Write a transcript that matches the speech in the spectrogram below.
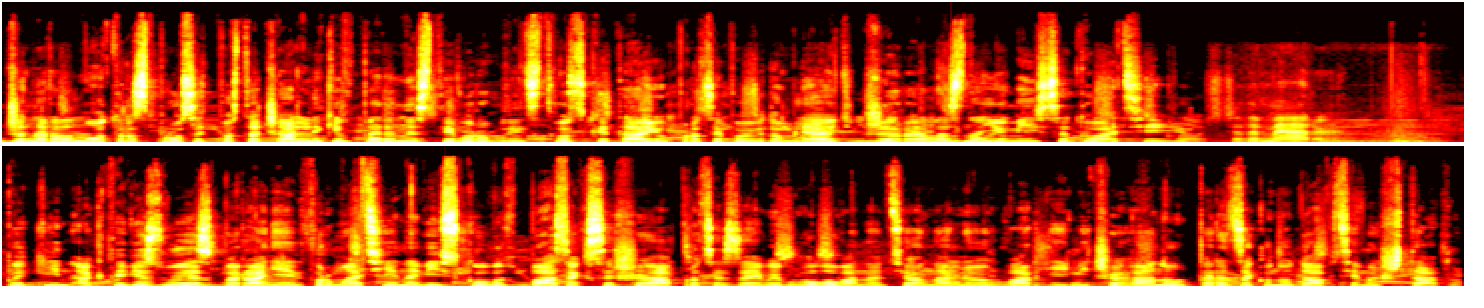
General Motors просить постачальників перенести виробництво з Китаю. Про це повідомляють джерела, знайомі із ситуацією. Пекін активізує збирання інформації на військових базах США. Про це заявив голова Національної гвардії Мічигану перед законодавцями штату.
